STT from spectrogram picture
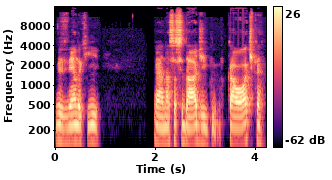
vivendo aqui é, nessa cidade caótica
